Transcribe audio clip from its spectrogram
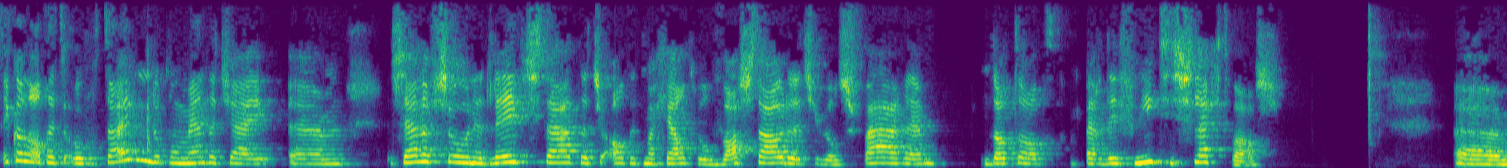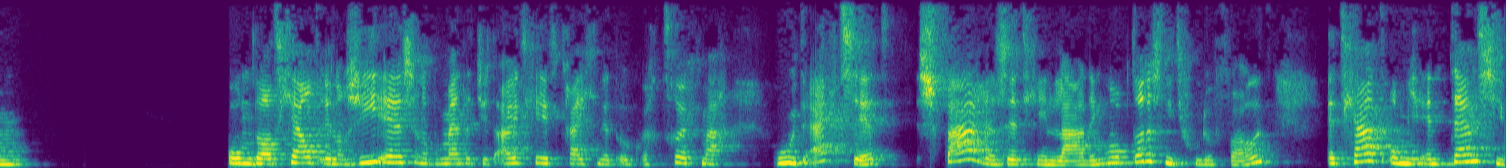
Ik had altijd de overtuiging dat op het moment dat jij um, zelf zo in het leven staat, dat je altijd maar geld wil vasthouden, dat je wil sparen, dat dat per definitie slecht was. Um, omdat geld energie is en op het moment dat je het uitgeeft, krijg je het ook weer terug. Maar hoe het echt zit, sparen zit geen lading op. Dat is niet goed of fout. Het gaat om je intentie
